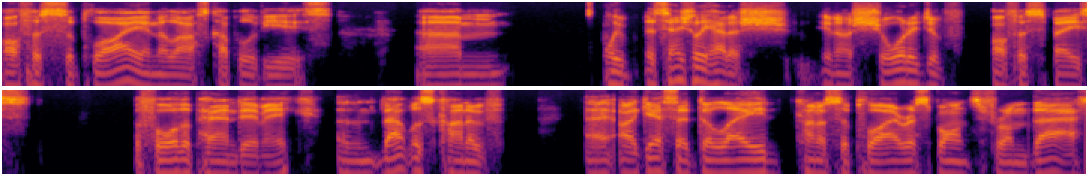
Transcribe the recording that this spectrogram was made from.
office supply in the last couple of years. Um, we've essentially had a sh- you know shortage of office space before the pandemic, and that was kind of, I guess, a delayed kind of supply response from that.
